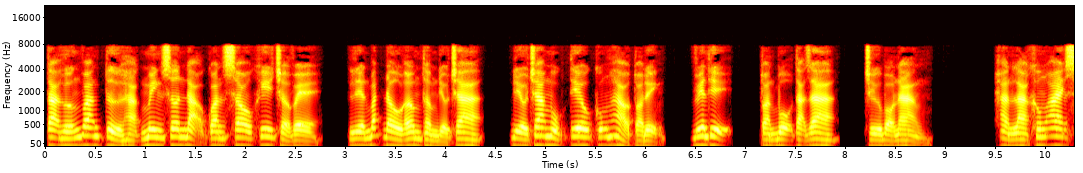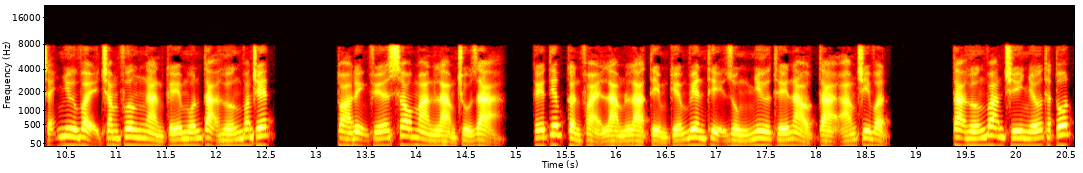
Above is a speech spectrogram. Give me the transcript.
Tạ hướng vãn từ Hạc Minh Sơn đạo quan sau khi trở về, liền bắt đầu âm thầm điều tra, điều tra mục tiêu cũng hảo tòa định, viên thị, toàn bộ tạ ra, trừ bỏ nàng. Hẳn là không ai sẽ như vậy trăm phương ngàn kế muốn tạ hướng vãn chết. Tòa định phía sau màn làm chủ giả, kế tiếp cần phải làm là tìm kiếm viên thị dùng như thế nào tà ám chi vật. Tạ hướng vãn trí nhớ thật tốt,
